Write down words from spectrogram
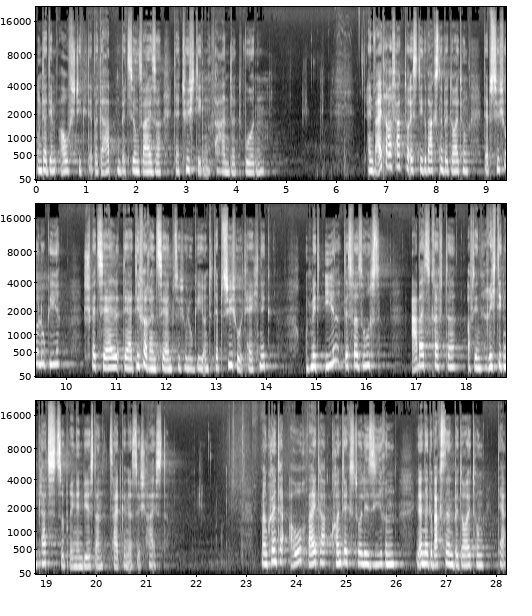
unter dem Aufstieg der Begabten bzw. der Tüchtigen verhandelt wurden. Ein weiterer Faktor ist die gewachsene Bedeutung der Psychologie speziell der differenziellen Psychologie und der Psychotechnik und mit ihr des Versuchs, Arbeitskräfte auf den richtigen Platz zu bringen, wie es dann zeitgenössisch heißt. Man könnte auch weiter kontextualisieren in einer gewachsenen Bedeutung der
